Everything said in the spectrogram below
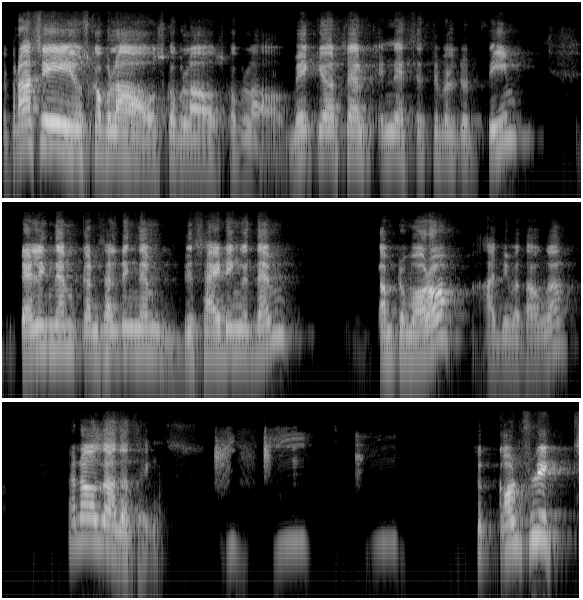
Prasi, usko bulao, usko bulao, usko bulao. Make yourself inaccessible to the team, telling them, consulting them, deciding with them. Come tomorrow. आज नहीं बताऊंगा and all the other things. So, conflict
